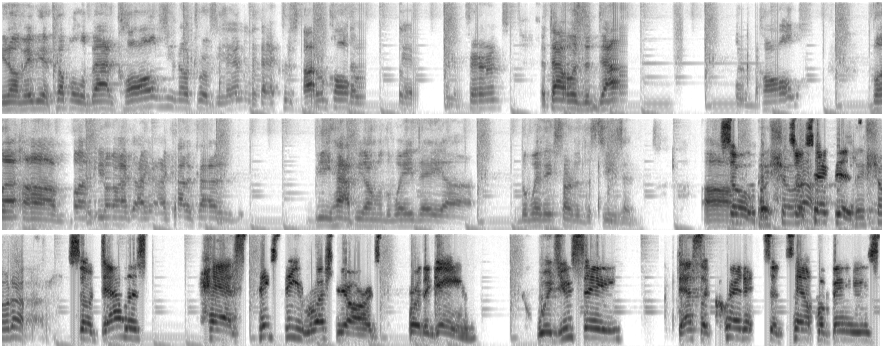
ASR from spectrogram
you know, maybe a couple of bad calls, you know, towards the end, like that Chris Godwin call that was interference that that was the doubt called. But um, but you know, I, I, I kind of kind of be happy on the way they uh, the way they started the season. Um, so so up. check this. They showed up. So Dallas had 60 rush yards for the game. Would you say that's a credit to Tampa Bay's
